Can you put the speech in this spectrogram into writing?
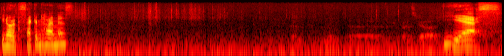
You know what the second time is? Uh, Dred Scott. Yes.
